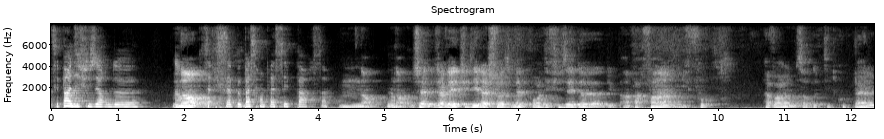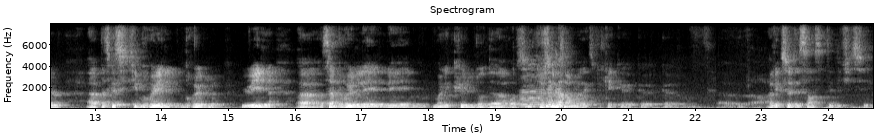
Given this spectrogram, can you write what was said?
C'est pas un diffuseur de non. Ça, ne peut pas se remplacer par ça. Non, non. J'avais étudié la chose, mais pour diffuser de, du, un parfum, il faut avoir une sorte de petite coupelle, euh, parce que si tu brûles, brûles l'huile, euh, ça brûle les, les molécules d'odeur aussi. Ah, Juste comme ça, on m'a expliqué que, que, que euh, avec ce dessin, c'était difficile.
